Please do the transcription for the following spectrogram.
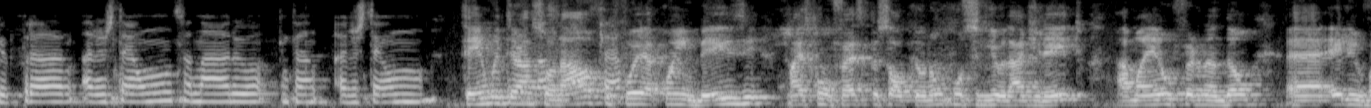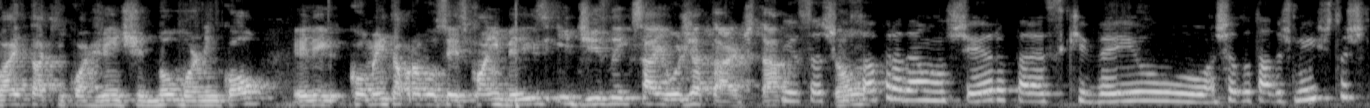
que para a gente tem um cenário, a gente tem um tem uma internacional que foi a Coinbase, mas confesso pessoal que eu não consegui olhar direito. Amanhã o Fernandão é, ele vai estar aqui com a gente no Morning Call. Ele comenta para vocês Coinbase e Disney que sai hoje à tarde, tá? Isso, acho então... que só para dar um cheiro, parece que veio os resultados mistos,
